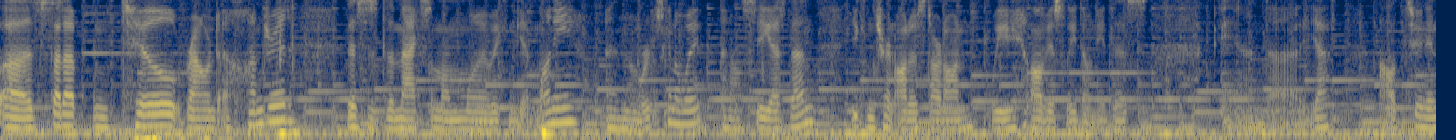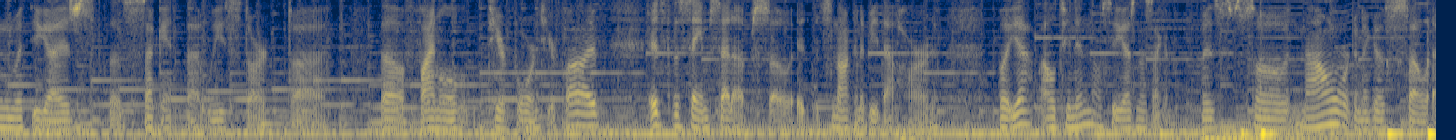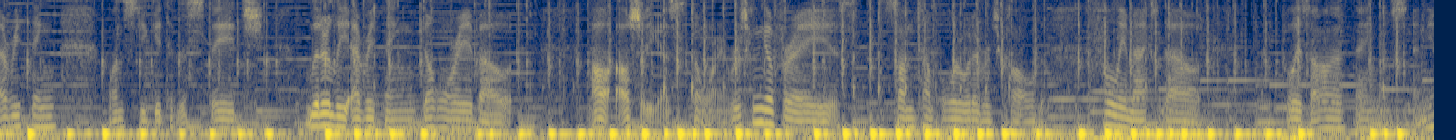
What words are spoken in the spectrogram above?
uh, setup until round 100. This is the maximum way we can get money and we're just gonna wait and I'll see you guys then. You can turn auto start on. We obviously don't need this. And uh, yeah, I'll tune in with you guys the second that we start uh, the final tier 4 and tier 5. It's the same setup, so it, it's not gonna be that hard. But yeah, I'll tune in. I'll see you guys in a second. So now we're gonna go sell everything once you get to this stage. Literally everything. Don't worry about I'll, I'll show you guys. Don't worry. We're just gonna go for a Sun Temple or whatever it's called. Fully maxed out. Place on other things, and yeah.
